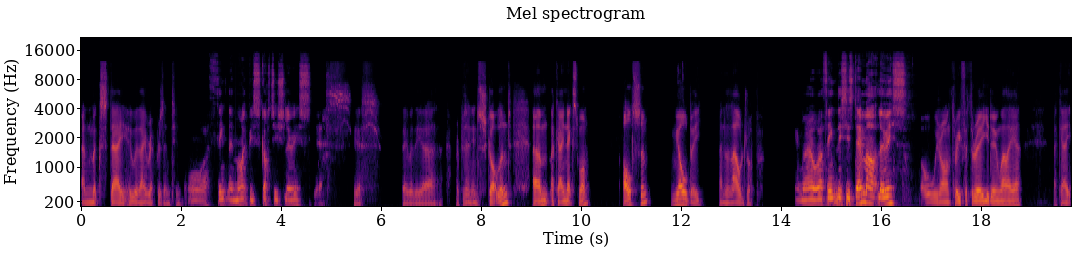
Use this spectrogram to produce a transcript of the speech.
and McStay. Who are they representing? Oh, I think they might be Scottish, Lewis. Yes, yes, they were the uh, representing Scotland. Um, okay, next one, Olsen, Molby, and Laudrup. Well, I think this is Denmark, Lewis. Oh, we're on three for three. You're doing well here. Okay,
